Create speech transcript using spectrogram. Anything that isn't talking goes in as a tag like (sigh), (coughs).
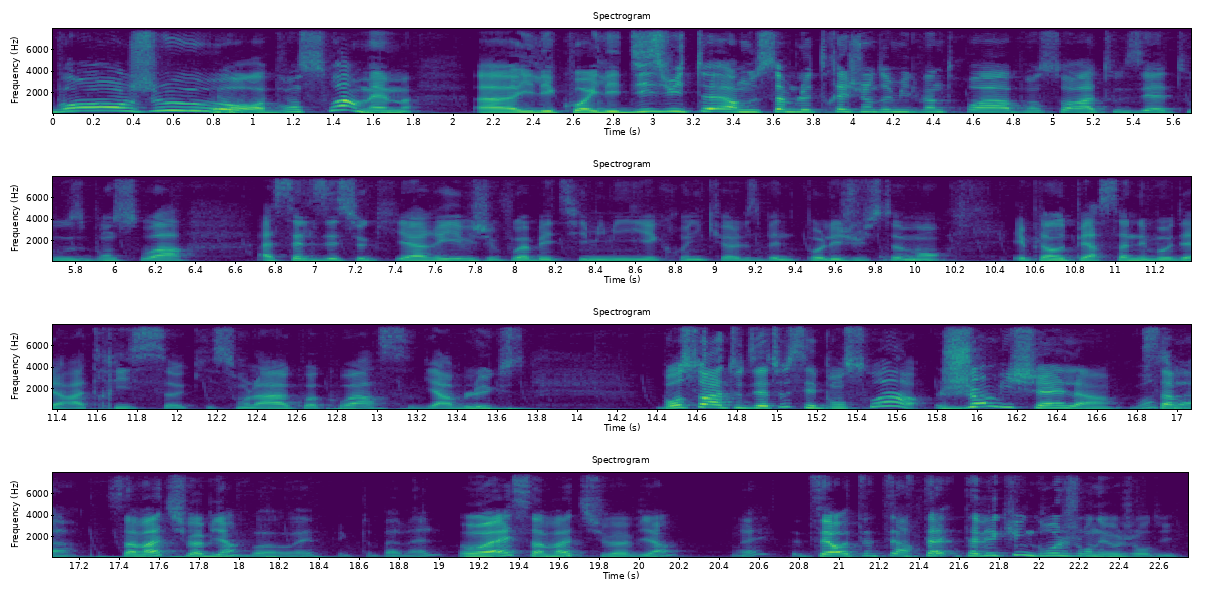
Bonjour, bonsoir même. Euh, il est quoi? Il est 18h, nous sommes le 13 juin 2023. Bonsoir à toutes et à tous, bonsoir à celles et ceux qui arrivent. Je vois Betty, Mimi, et Chronicles, Ben Paulet justement, et plein d'autres personnes, les modératrices qui sont là, quoi Quartz, Garblux. Bonsoir à toutes et à tous et bonsoir Jean-Michel. Bonsoir. Ça, ça va, tu vas bien? Bah ouais, plutôt pas mal. Ouais, ça va, tu vas bien? Ouais. T'as- vécu une grosse journée aujourd'hui?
